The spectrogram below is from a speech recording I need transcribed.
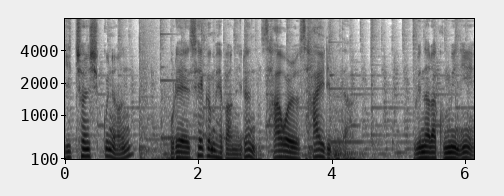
2019년 올해 세금 해방일은 4월 4일입니다. 우리나라 국민이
